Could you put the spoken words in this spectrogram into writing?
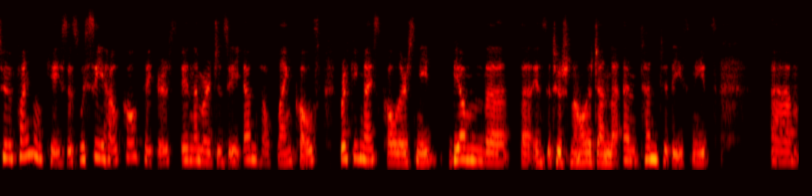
two final cases, we see how call takers in emergency and helpline calls recognize callers' need beyond the institutional agenda and tend to these needs um,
